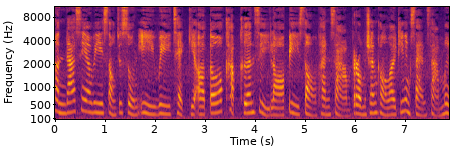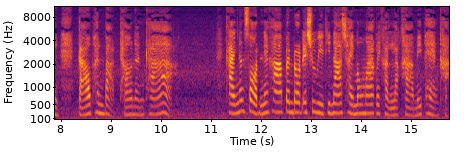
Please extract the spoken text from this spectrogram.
Honda CRV 2.0 e V-Tech Gear Auto ขับเคลื่อน 4 ล้อ ปี 2003 โปรโมชั่นของเราอยู่ที่ 139,000 บาทเท่านั้นค่ะ ขายเงินสดนะคะ เป็นรถ SUV ที่น่าใช้มาก ๆ เลยค่ะ ราคาไม่แพงค่ะ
